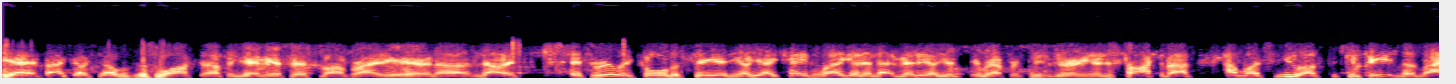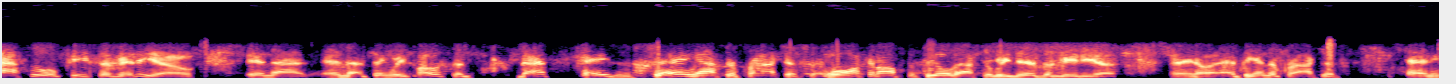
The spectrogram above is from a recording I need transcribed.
Yeah, in fact, Coach Nobles just walked up and gave me a fist bump right here, and uh, no, it's it's really cool to see. And you know, yeah, Caden Leggett in that video you're, you're referencing, Jerry, you know, just talked about how much he loves to compete. And the last little piece of video in that in that thing we posted, that's Caden saying after practice, walking off the field after we did the media, you know, at the end of practice, and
